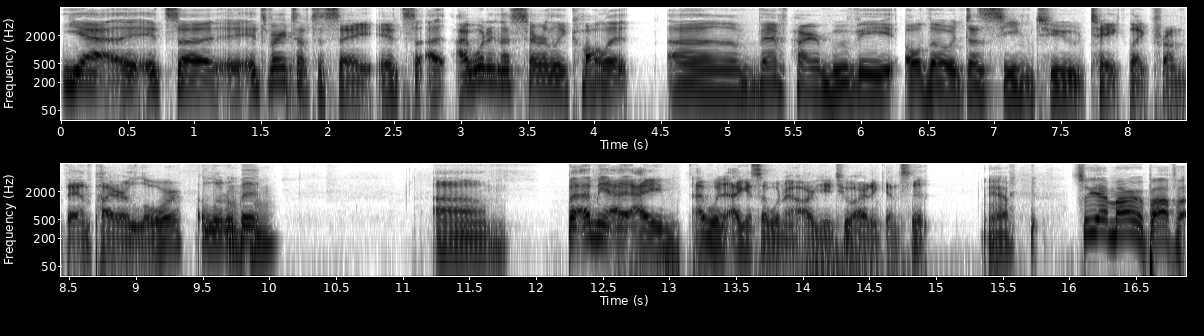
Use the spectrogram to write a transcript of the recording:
yeah it's uh it's very tough to say it's I, I wouldn't necessarily call it a vampire movie although it does seem to take like from vampire lore a little Mhm. bit um but i mean I, I i wouldn't i guess i wouldn't argue too hard against it Yeah. So yeah, Mario Bava.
